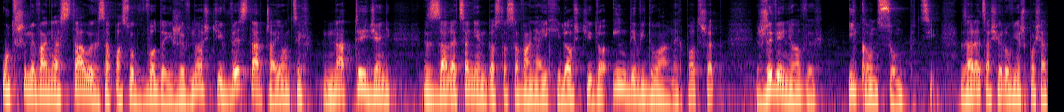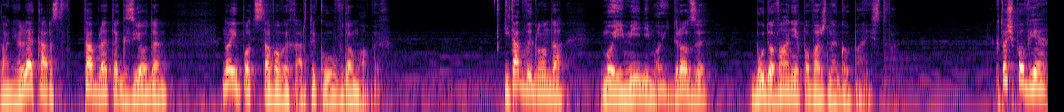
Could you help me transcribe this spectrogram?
utrzymywania stałych zapasów wody i żywności wystarczających na tydzień z zaleceniem dostosowania ich ilości do indywidualnych potrzeb żywieniowych i konsumpcji. Zaleca się również posiadanie lekarstw, tabletek z jodem, no i podstawowych artykułów domowych. I tak wygląda, moi mili, moi drodzy, budowanie poważnego państwa. Ktoś powie,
